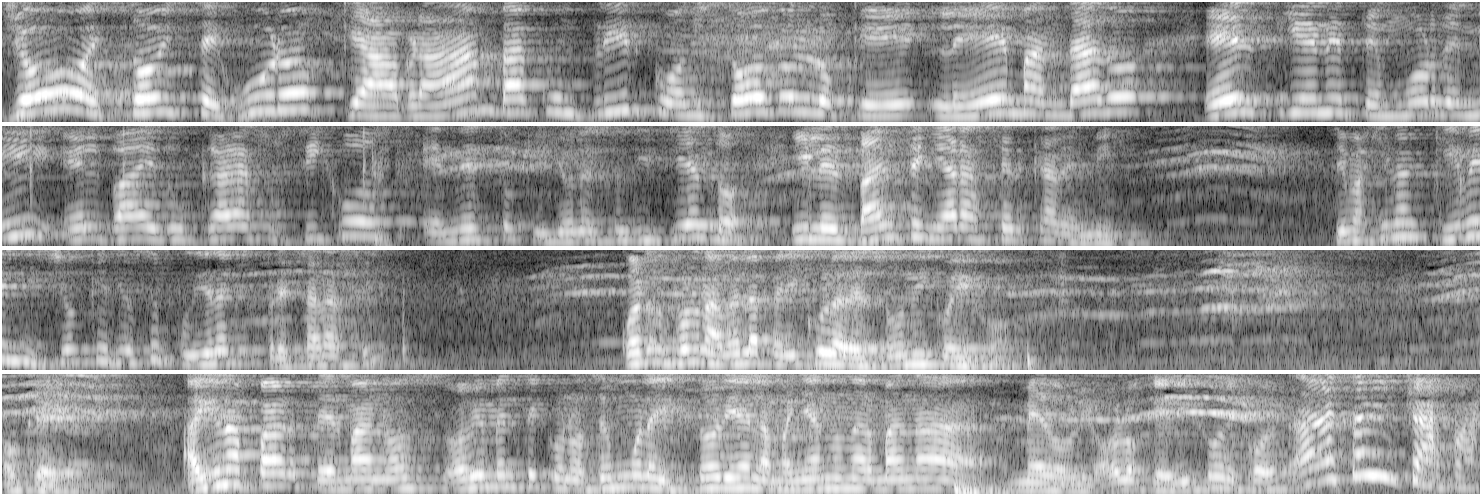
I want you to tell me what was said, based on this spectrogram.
yo estoy seguro que Abraham va a cumplir con todo lo que le he mandado. Él tiene temor de mí, él va a educar a sus hijos en esto que yo le estoy diciendo y les va a enseñar acerca de mí. ¿Se imaginan qué bendición que Dios se pudiera expresar así? ¿Cuántos fueron a ver la película de su único hijo? Ok. Hay una parte, hermanos, obviamente conocemos la historia. En la mañana una hermana me dolió lo que dijo. Dijo, ah, está bien chafa.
